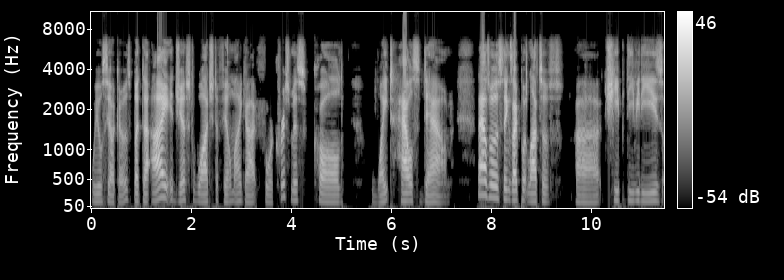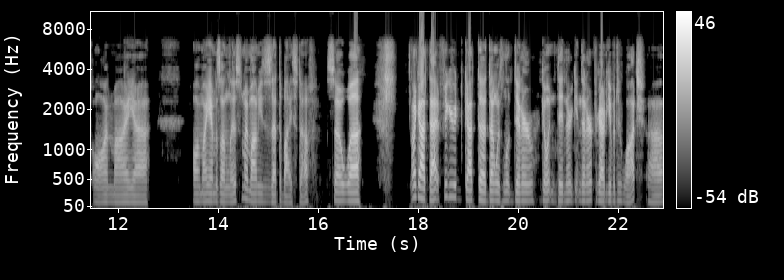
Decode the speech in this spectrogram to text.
We will see how it goes. But uh, I just watched a film I got for Christmas called White House Down. Now, it's one of those things I put lots of uh, cheap DVDs on my uh, on my Amazon list. My mom uses that to buy stuff, so uh, I got that. Figured got uh, done with dinner, going to dinner, getting dinner. Figured I'd give it a watch. Uh,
